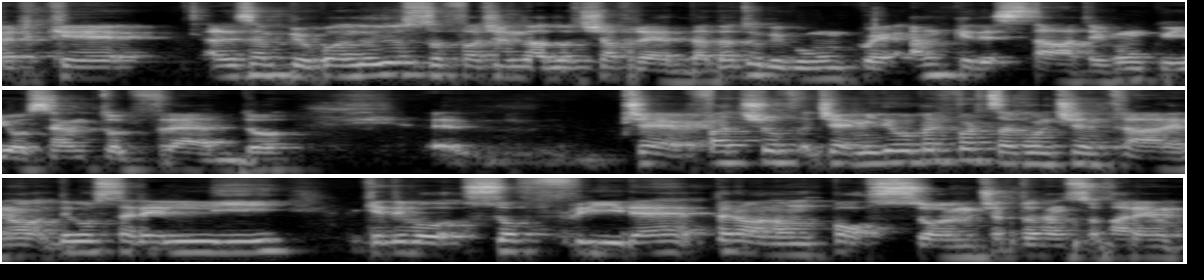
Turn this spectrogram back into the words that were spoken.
perché ad esempio quando io sto facendo la doccia fredda, dato che comunque anche d'estate comunque io sento il freddo, eh, cioè, faccio, cioè, mi devo per forza concentrare, no? Devo stare lì, che devo soffrire, però non posso in un certo senso fare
